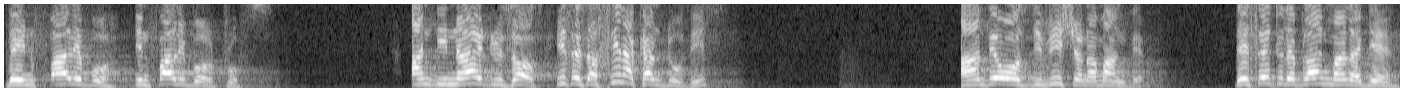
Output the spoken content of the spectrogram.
The infallible, infallible proofs. Undenied results. He says, A sinner can't do this. And there was division among them. They said to the blind man again,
